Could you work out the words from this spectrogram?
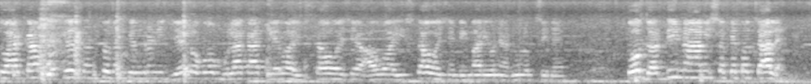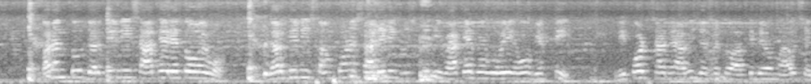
દ્વારકા મુખ્ય સંશોધન કેન્દ્રની જે લોકો મુલાકાત લેવા ઈચ્છતા હોય છે, આવવા ઈચ્છતા હોય છે, બીમારીઓને અનુલક્ષીને, તો દર્દી ના આવી શકે તો ચાલે. પરંતુ દર્દીની સાથે રહેતો હોય એવો, દર્દીની સંપૂર્ણ શારીરિક દૃષ્ટિથી વાકેફ હોય એવો વ્યક્તિ રિપોર્ટ સાથે આવી જશે તો આપી દેવામાં આવશે.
